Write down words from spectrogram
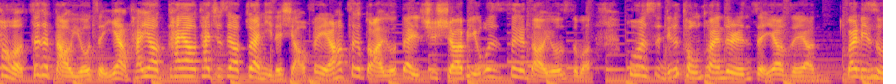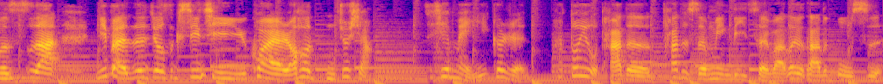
哦，这个导游怎样，他要他要他就是要赚你的小费，然后这个导游带你去 shopping，或者这个导游什么，或者是你这个同团的人怎样怎样，关你什么事啊？你反正就是心情愉快，然后你就想。这些每一个人，他都有他的他的生命历程吧，都有他的故事。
